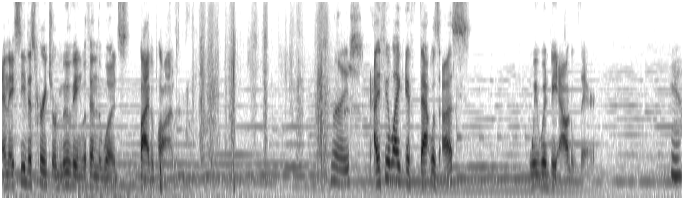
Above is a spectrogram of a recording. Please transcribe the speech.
and they see this creature moving within the woods by the pond. Nice. I feel like if that was us, we would be out of there. Yeah.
